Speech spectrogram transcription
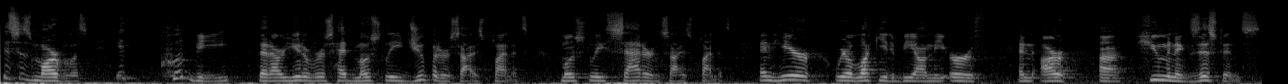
This is marvelous. It could be that our universe had mostly Jupiter sized planets, mostly Saturn sized planets. And here we're lucky to be on the Earth, and our uh, human existence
